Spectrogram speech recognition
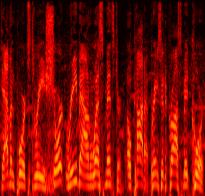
Davenport's three is short. Rebound, Westminster. Okada brings it across midcourt.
